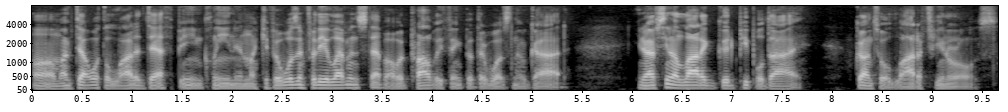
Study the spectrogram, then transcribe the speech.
um, I've dealt with a lot of death being clean. And like, if it wasn't for the 11th step, I would probably think that there was no God. You know, I've seen a lot of good people die, I've gone to a lot of funerals.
